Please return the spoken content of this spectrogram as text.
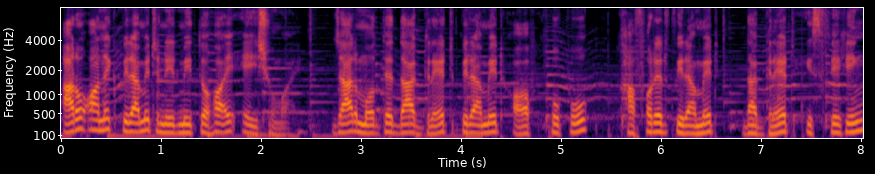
আরও অনেক পিরামিড নির্মিত হয় এই সময়, যার মধ্যে দ্য গ্রেট পিরামিড অফ ফুপু খাফরের পিরামিড, দ্য গ্রেট স্পিকিং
